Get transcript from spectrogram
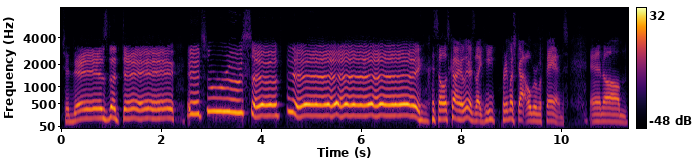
Today's the day, it's Rusev Day. So it's kind of hilarious. Like he pretty much got over with fans. And, um,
